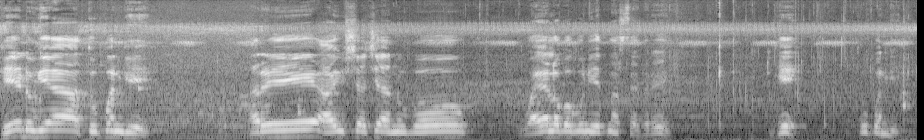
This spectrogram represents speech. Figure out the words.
घे डोग्या तू पण घे. अरे आयुष्याचे अनुभव वयाला बघून येत नसतात रे. घे तू पण घे.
